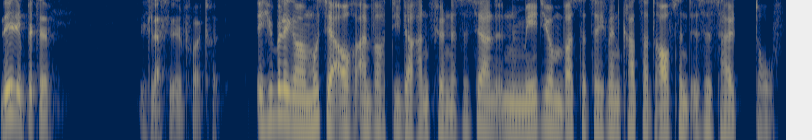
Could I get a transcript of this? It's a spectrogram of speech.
Nee, nee, bitte. Ich lasse dir den Vortritt. Ich überlege, man muss ja auch einfach die daran führen. Es ist ja ein Medium, was tatsächlich, wenn Kratzer drauf sind, ist es halt doof.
